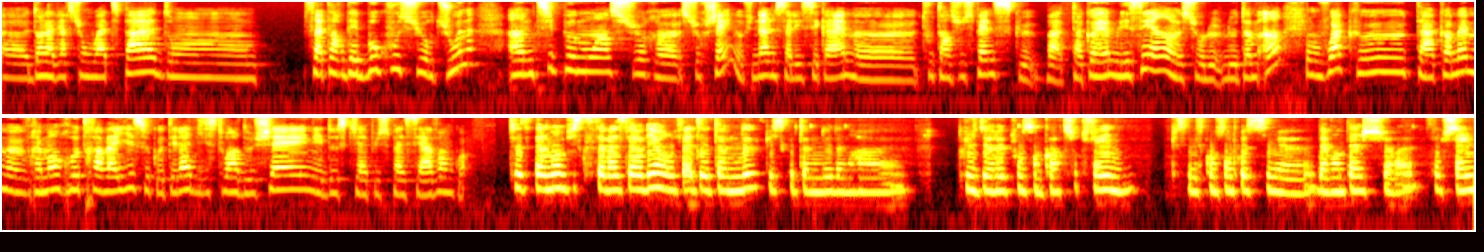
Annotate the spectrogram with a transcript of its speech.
euh, dans la version Wattpad, on s'attardait beaucoup sur June, un petit peu moins sur, euh, sur Shane. Au final, ça laissait quand même tout un suspense que bah, tu as quand même laissé hein, sur le, tome 1. On voit que tu as quand même vraiment retravaillé ce côté-là de l'histoire de Shane et de ce qui a pu se passer avant. quoi. Totalement, puisque ça va servir en fait au tome 2, puisque tome 2 donnera plus de réponses encore sur Shane, puisqu'il se concentre aussi euh, davantage sur, euh, sur Shane.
